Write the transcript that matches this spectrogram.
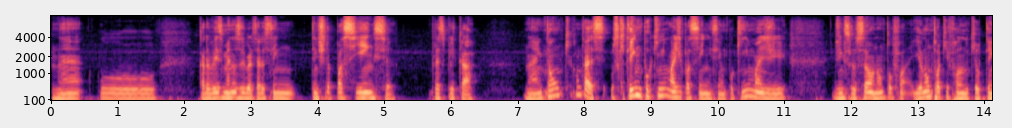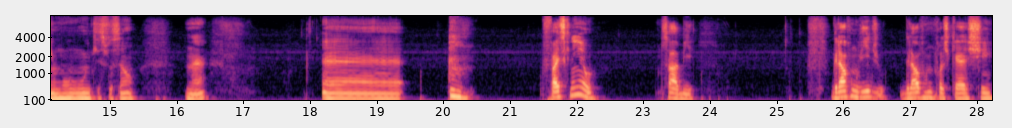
né? O cada vez menos libertários têm, têm tido a paciência para explicar, né? Então o que acontece? Os que têm um pouquinho mais de paciência, um pouquinho mais de, de instrução, não tô e eu não tô aqui falando que eu tenho muita instrução, né? É... Faz que nem eu, sabe? Grava um vídeo, grava um podcast,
